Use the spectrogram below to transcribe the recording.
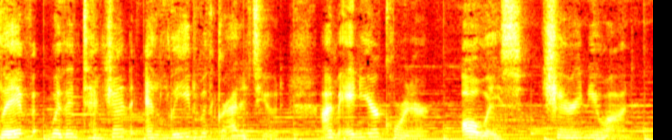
live with intention and lead with gratitude. I'm in your corner, always cheering you on.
